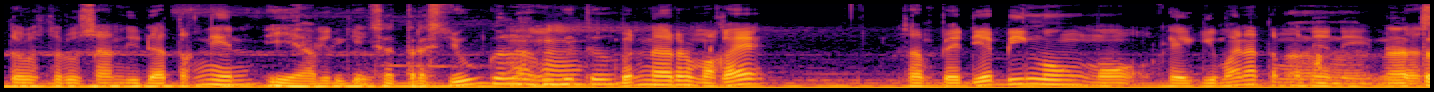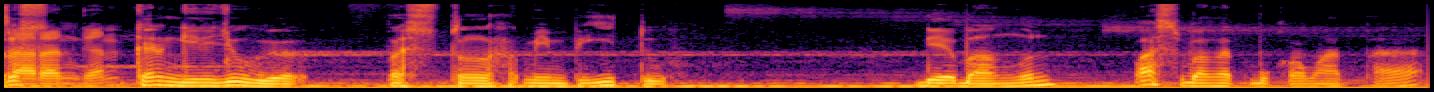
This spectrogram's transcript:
terus-terusan didatengin iya gitu. bikin stres juga lah Mm-mm, begitu bener makanya sampai dia bingung mau kayak gimana temennya Ah, nih. nah, terus- saran kan? kan gini juga pas setelah mimpi itu dia bangun pas banget buka mata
